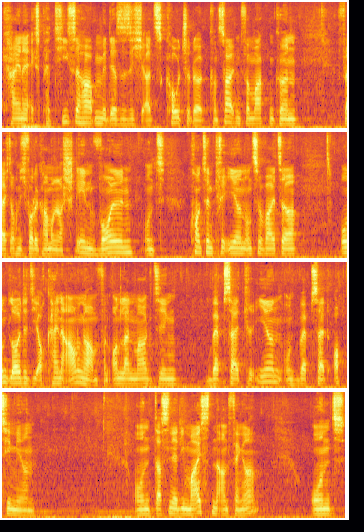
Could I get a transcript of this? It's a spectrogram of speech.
keine Expertise haben, mit der sie sich als Coach oder Consultant vermarkten können, vielleicht auch nicht vor der Kamera stehen wollen und Content kreieren und so weiter. Und Leute, die auch keine Ahnung haben von Online-Marketing, Website kreieren und Website optimieren. Und das sind ja die meisten Anfänger. Und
